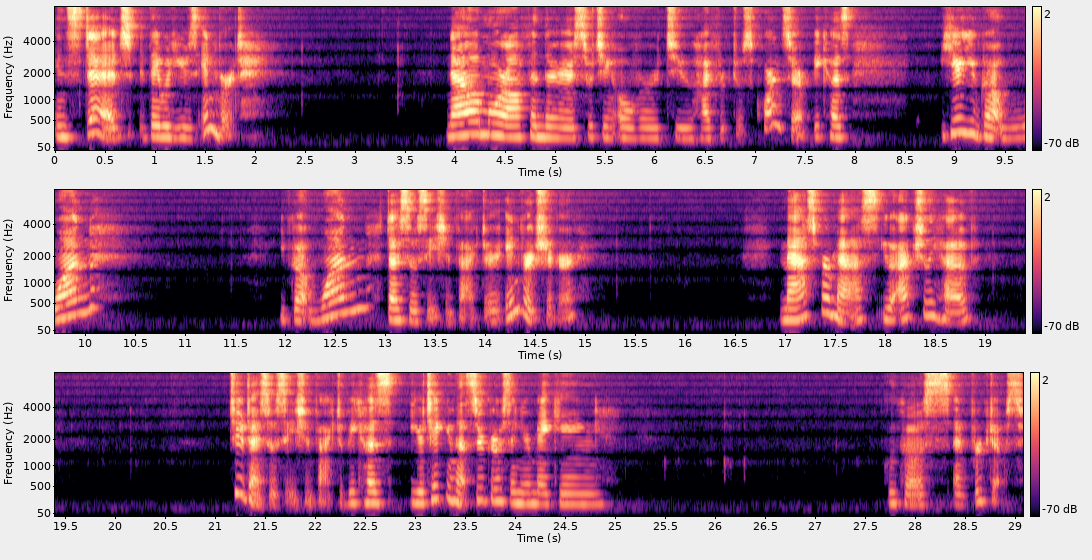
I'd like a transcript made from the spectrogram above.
instead they would use invert. Now more often they're switching over to high fructose corn syrup because here you've got one you've got one dissociation factor, invert sugar, mass for mass, you actually have two dissociation factor because you're taking that sucrose and you're making glucose and fructose.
